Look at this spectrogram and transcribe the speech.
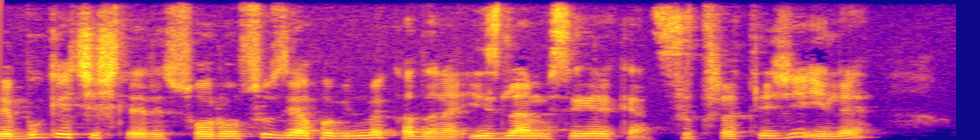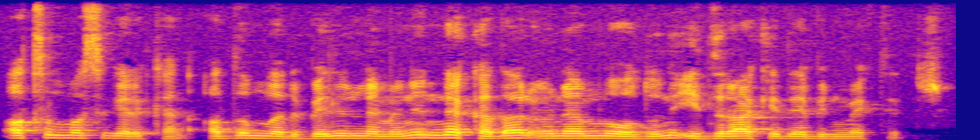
ve bu geçişleri sorunsuz yapabilmek adına izlenmesi gereken strateji ile atılması gereken adımları belirlemenin ne kadar önemli olduğunu idrak edebilmektedir.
